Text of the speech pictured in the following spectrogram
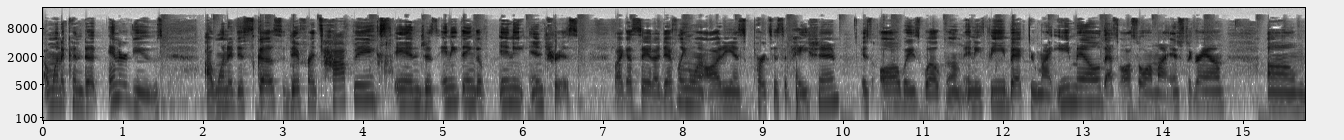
I want to conduct interviews. I want to discuss different topics and just anything of any interest. Like I said, I definitely want audience participation. Is always welcome. Any feedback through my email, that's also on my Instagram. Um,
